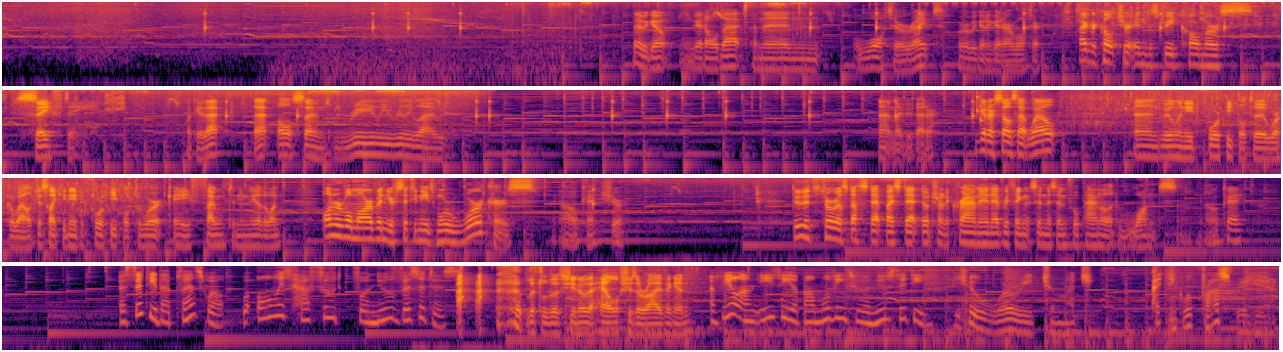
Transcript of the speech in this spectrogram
There we go. We'll get all that, and then water, right? Where are we going to get our water? Agriculture, industry, commerce, safety. Okay, that that all sounds really, really loud. That might be better. Get ourselves that well, and we only need four people to work a well, just like you needed four people to work a fountain in the other one. Honorable Marvin, your city needs more workers. Oh, okay, sure. Do the tutorial stuff step by step. Don't try to cram in everything that's in this info panel at once. Okay. A city that plans well will always have food for new visitors. Little does she know the hell she's arriving in. I feel uneasy about moving to a new city. You worry too much. I think we'll prosper here.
